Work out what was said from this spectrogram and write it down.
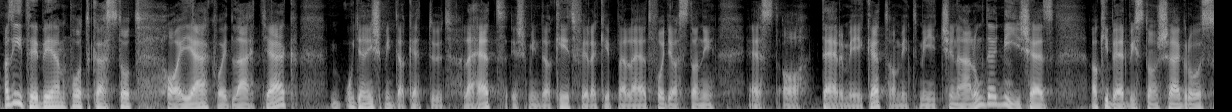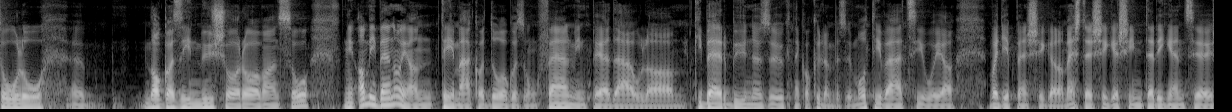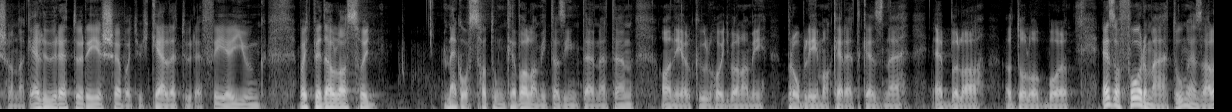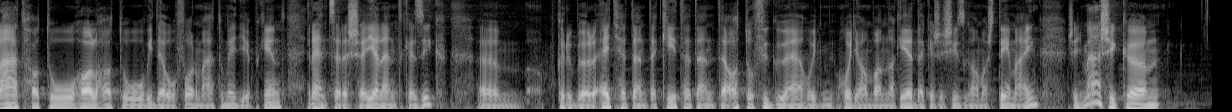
Az ITBM podcastot hallják vagy látják, ugyanis mind a kettőt lehet, és mind a kétféleképpen lehet fogyasztani ezt a terméket, amit mi itt csinálunk, de hogy mi is ez? A kiberbiztonságról szóló magazin műsorról van szó, amiben olyan témákat dolgozunk fel, mint például a kiberbűnözőknek a különböző motivációja, vagy éppenséggel a mesterséges intelligencia és annak előretörése, vagy hogy kell féljünk, vagy például az, hogy megoszthatunk-e valamit az interneten, anélkül, hogy valami probléma keretkezne ebből a, a dologból. Ez a formátum, ez a látható, hallható videóformátum egyébként rendszeresen jelentkezik, körülbelül egy hetente, két hetente, attól függően, hogy hogyan vannak érdekes és izgalmas témáink. És egy másik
